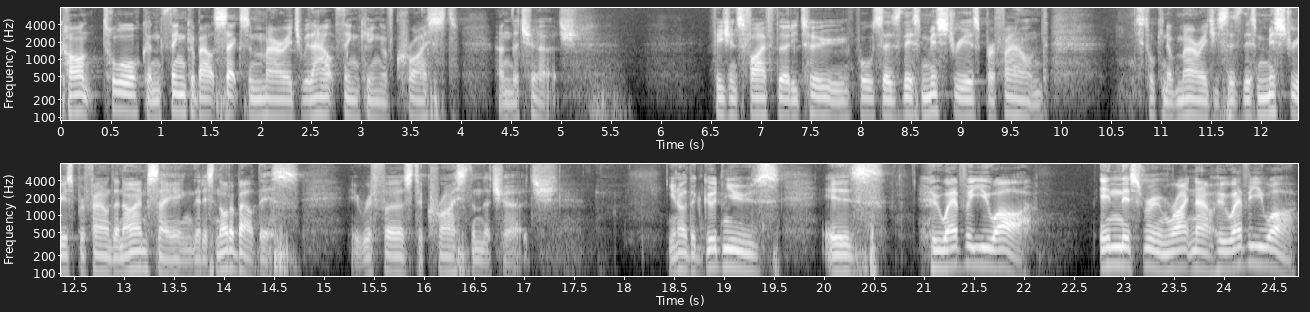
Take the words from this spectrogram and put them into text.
can't talk and think about sex and marriage without thinking of Christ and the church. Ephesians 5:32 Paul says this mystery is profound. He's talking of marriage. He says this mystery is profound and I'm saying that it's not about this. It refers to Christ and the church. You know the good news is whoever you are in this room right now, whoever you are,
